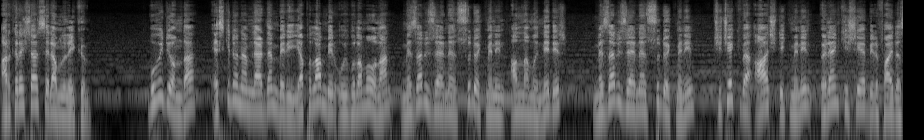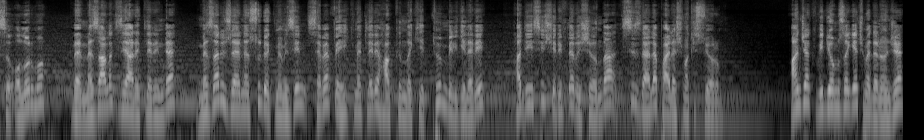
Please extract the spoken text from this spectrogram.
Arkadaşlar selamünaleyküm. Bu videomda eski dönemlerden beri yapılan bir uygulama olan mezar üzerine su dökmenin anlamı nedir? Mezar üzerine su dökmenin, çiçek ve ağaç dikmenin ölen kişiye bir faydası olur mu? Ve mezarlık ziyaretlerinde mezar üzerine su dökmemizin sebep ve hikmetleri hakkındaki tüm bilgileri hadisi şerifler ışığında sizlerle paylaşmak istiyorum. Ancak videomuza geçmeden önce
